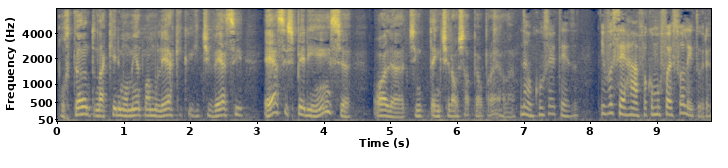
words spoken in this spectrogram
Portanto, naquele momento, uma mulher que, que tivesse essa experiência, olha, tem que tirar o chapéu para ela. Não, com certeza. E você, Rafa, como foi a sua leitura?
